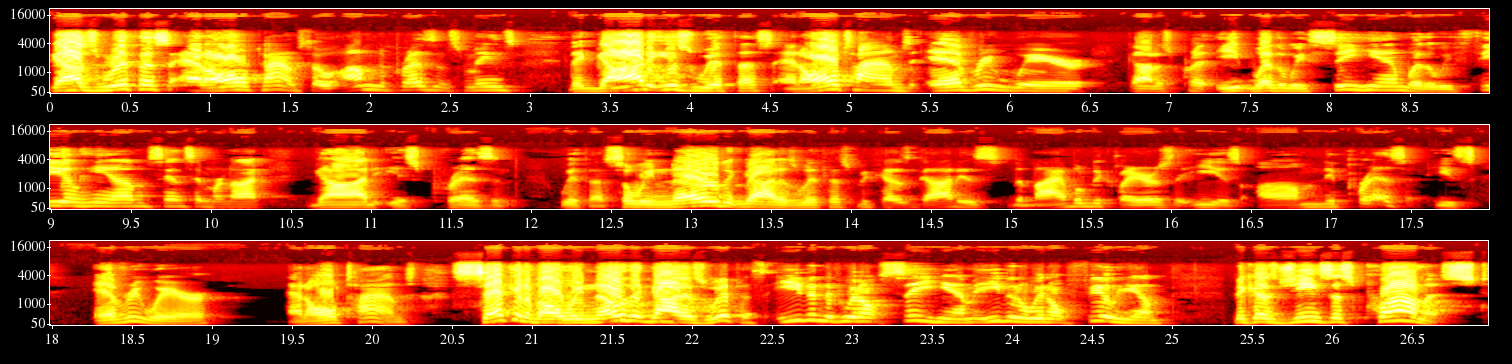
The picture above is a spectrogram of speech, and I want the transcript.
God's with us at all times. So omnipresence means that God is with us at all times, everywhere God is. Whether we see Him, whether we feel Him, sense Him or not, God is present with us. So we know that God is with us because God is, the Bible declares that He is omnipresent. He's everywhere at all times. Second of all, we know that God is with us, even if we don't see Him, even if we don't feel Him, because Jesus promised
